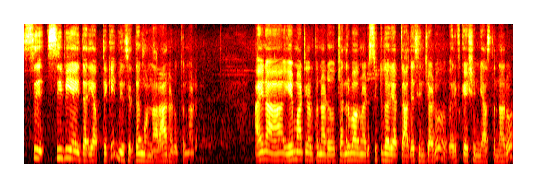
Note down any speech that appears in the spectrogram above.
సి సిబిఐ దర్యాప్తుకి మీరు సిద్ధంగా ఉన్నారా అని అడుగుతున్నాడు. ఆయన ఏం మాట్లాడుతున్నాడు? చంద్రబాబు నాయుడు సిట్టు దర్యాప్తు ఆదేశించాడు. వెరిఫికేషన్ చేస్తున్నారు.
